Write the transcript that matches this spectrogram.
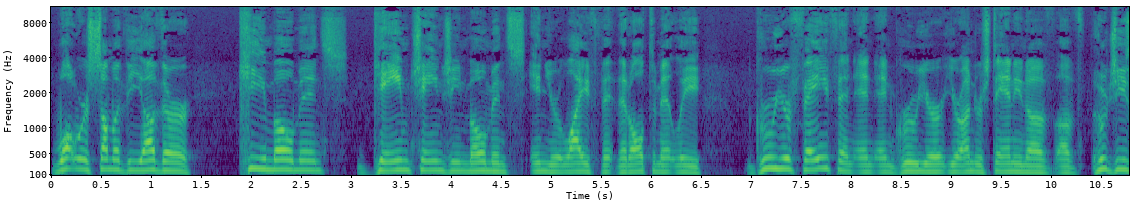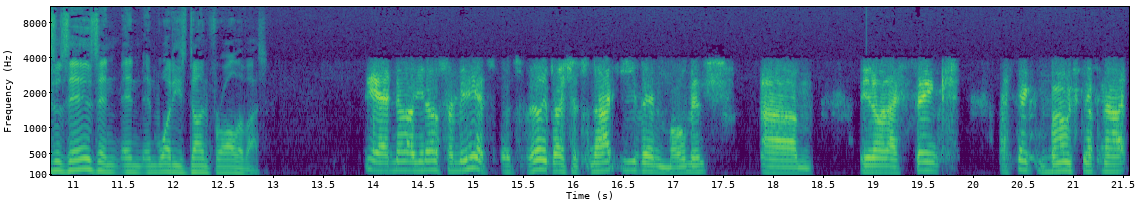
what were some of the other key moments, game changing moments in your life that, that ultimately grew your faith and, and, and grew your, your understanding of, of who Jesus is and, and, and what he's done for all of us? Yeah, no, you know, for me, it's it's really Bryce. It's not even moments, um, you know, and I think I think most, if not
